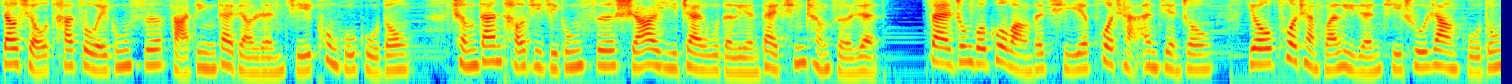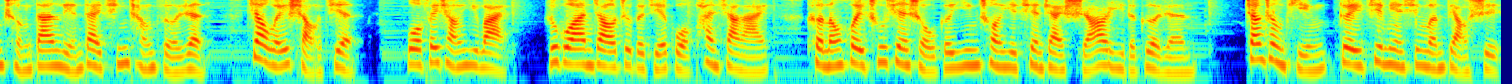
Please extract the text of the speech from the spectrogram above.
要求他作为公司法定代表人及控股股东，承担淘吉吉公司十二亿债务的连带清偿责任。在中国过往的企业破产案件中，由破产管理人提出让股东承担连带清偿责任，较为少见。我非常意外，如果按照这个结果判下来，可能会出现首个因创业欠债十二亿的个人。张正平对界面新闻表示，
